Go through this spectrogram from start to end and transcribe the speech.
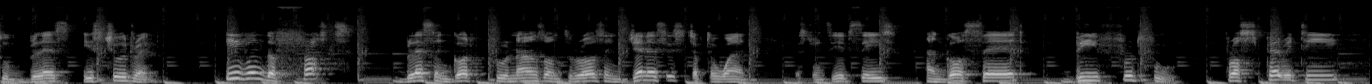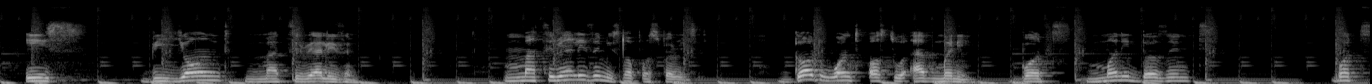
to bless his children. Even the first blessing God pronounced unto us in Genesis chapter 1, verse 28 says, And God said, Be fruitful. Prosperity is beyond materialism. Materialism is not prosperity. God wants us to have money, but money doesn't but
